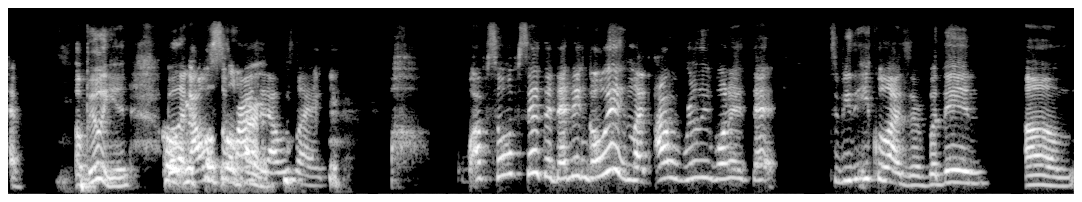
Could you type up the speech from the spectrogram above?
have a billion, cool. but like I was surprised that I was like, oh, I'm so upset that that didn't go in. Like I really wanted that to be the equalizer, but then um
